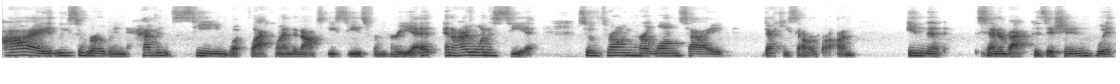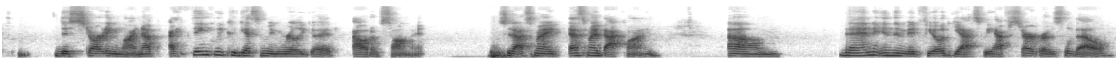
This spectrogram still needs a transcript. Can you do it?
I, Lisa Roman, haven't seen what Vlatko Andonovski sees from her yet, and I want to see it. So throwing her alongside Becky Sauerbrunn in the center back position with the starting lineup, I think we could get something really good out of Sonnett. So that's my that's my back line. Um, then in the midfield, yes, we have to start Rose Lavelle.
